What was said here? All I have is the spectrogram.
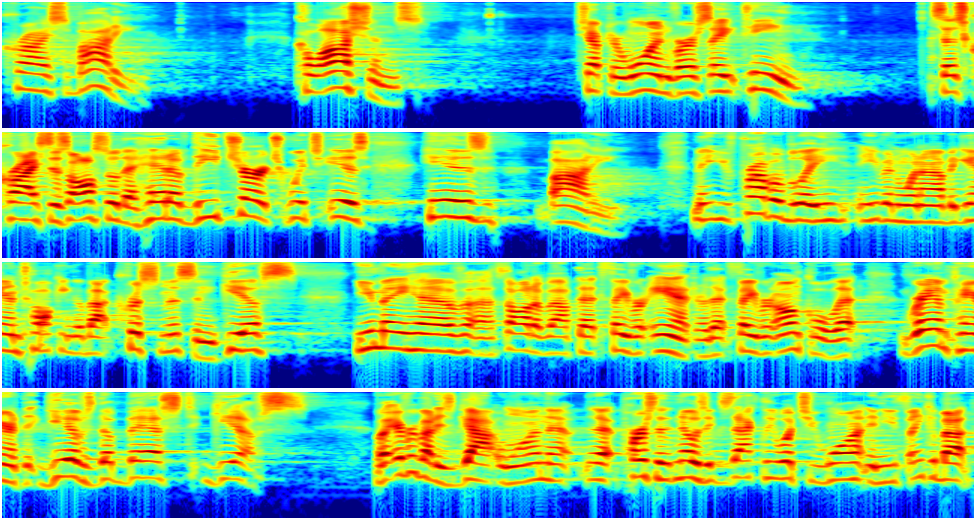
Christ's body. Colossians chapter 1 verse 18 says Christ is also the head of the church which is his body. Now you've probably even when I began talking about Christmas and gifts you may have uh, thought about that favorite aunt or that favorite uncle, that grandparent that gives the best gifts. Well, everybody's got one, that, that person that knows exactly what you want, and you think about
